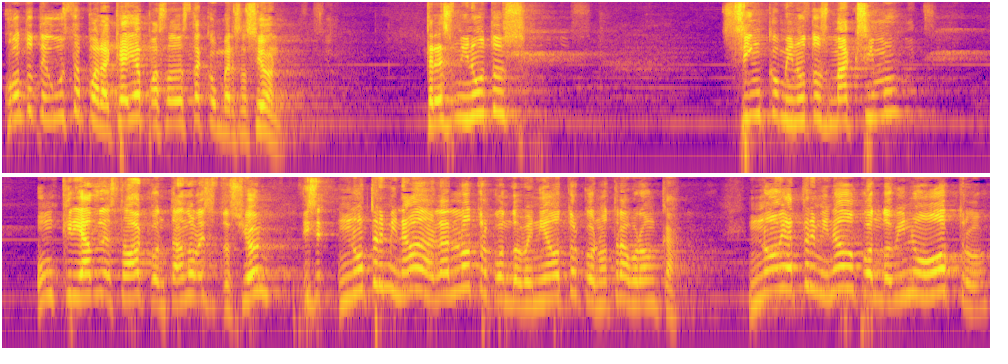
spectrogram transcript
¿cuánto te gusta para que haya pasado esta conversación? ¿Tres minutos? ¿Cinco minutos máximo? Un criado le estaba contando la situación. Dice, no terminaba de hablar el otro cuando venía otro con otra bronca. No había terminado cuando vino otro.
